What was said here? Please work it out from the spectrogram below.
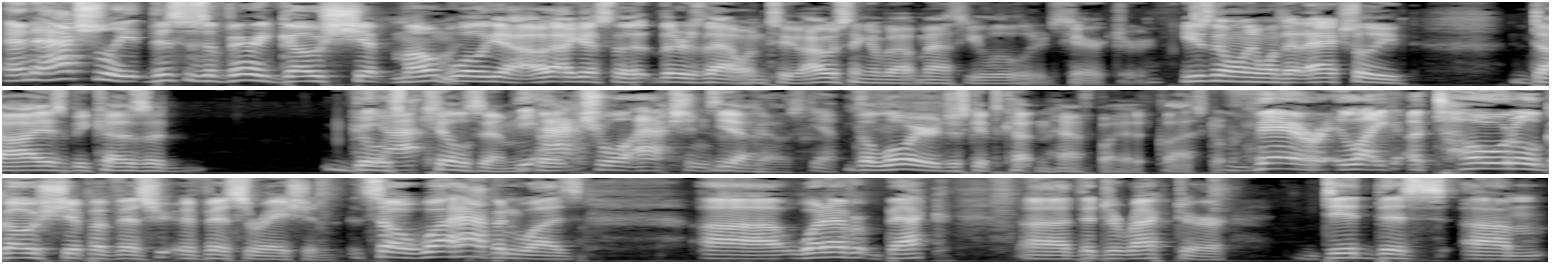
and actually, this is a very ghost ship moment. Well, yeah, I I guess that there's that one too. I was thinking about Matthew Lillard's character. He's the only one that actually dies because a ghost ac- kills him. the actual actions of the ghost. Yeah, the lawyer just gets cut in half by a glass door. very like a total ghost ship evis- evisceration. So what happened was, uh, whatever Beck, uh, the director, did this um,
